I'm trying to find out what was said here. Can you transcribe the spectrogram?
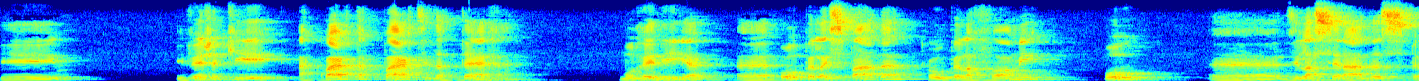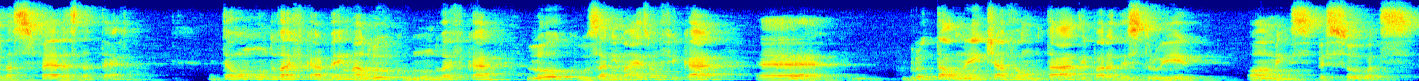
E, e veja que a quarta parte da terra morreria é, ou pela espada, ou pela fome, ou é, dilaceradas pelas feras da terra. Então o mundo vai ficar bem maluco, o mundo vai ficar louco, os animais vão ficar é, brutalmente à vontade para destruir homens, pessoas.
